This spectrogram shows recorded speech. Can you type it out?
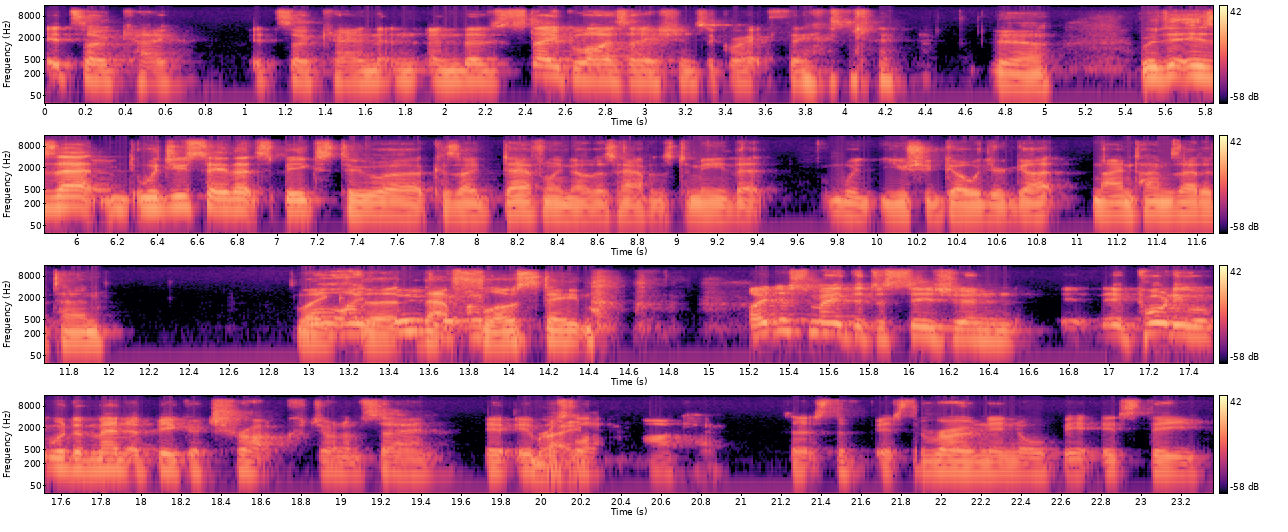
it's okay. It's okay, and and, and the stabilization's a great thing. Yeah. Is that, would you say that speaks to, because uh, I definitely know this happens to me, that would, you should go with your gut nine times out of 10? Like well, the, that flow I, state? I just made the decision. It, it, probably would have meant a bigger truck. Do you know what I'm saying? It, it was right. like, okay. So it's the, it's the Ronin orbit. it's the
